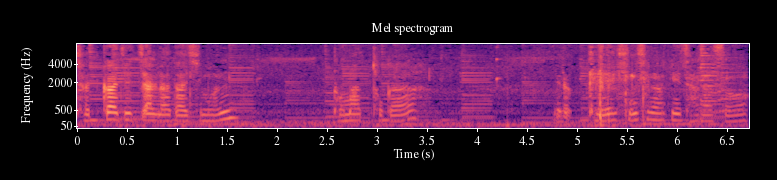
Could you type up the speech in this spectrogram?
젖까지 잘라다 심은 토마토가 이렇게 싱싱하게 자라서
